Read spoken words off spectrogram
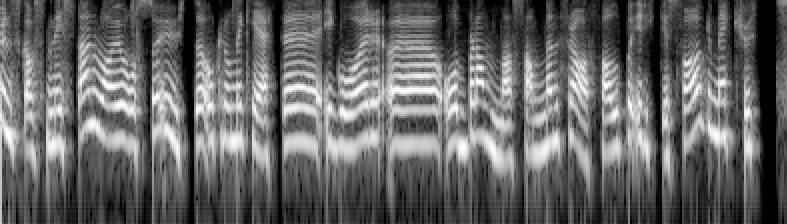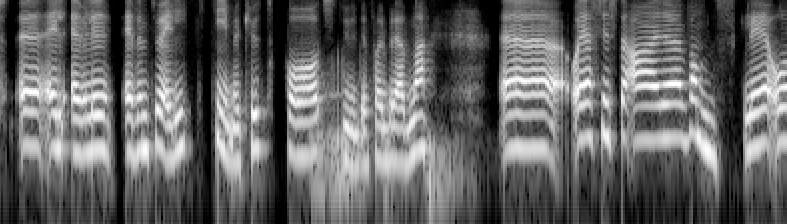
Kunnskapsministeren var jo også ute og kronikerte i går eh, og blanda sammen frafall på yrkesfag med kutt, eller eventuelt timekutt på studieforberedende. Og jeg syns det er vanskelig å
